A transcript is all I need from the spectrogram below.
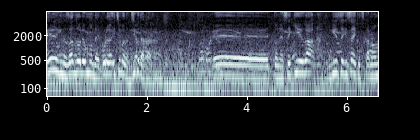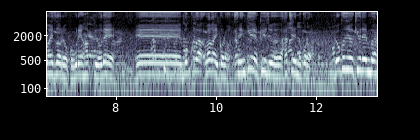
エネルギーの残存量問題これが一番の軸だから。えー、っとね石油が牛石採掘可能埋蔵量国連発表で、えー、僕が我が家頃1998年の頃69年分。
